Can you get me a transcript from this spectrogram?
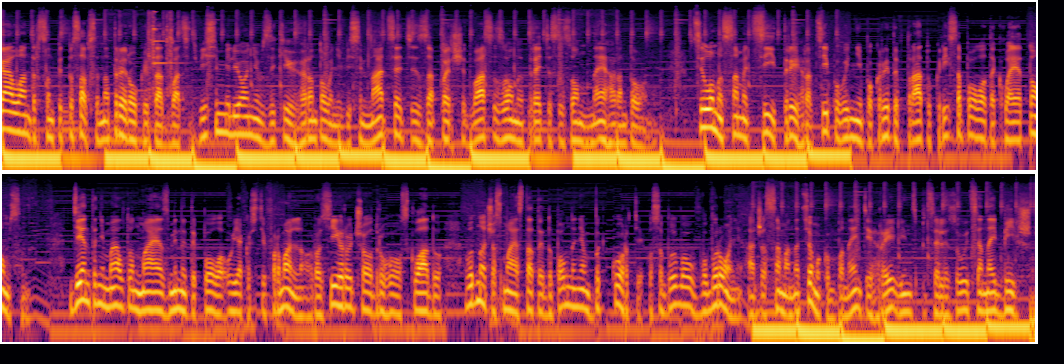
Кайл Андерсон підписався на 3 роки та 28 мільйонів, з яких гарантовані 18 за перші два сезони, третій сезон не гарантовано. В цілому саме ці три гравці повинні покрити втрату Кріса Пола та Клея Томпсона. Дієнтоні Мелтон має змінити пола у якості формального розігруючого другого складу, водночас має стати доповненням в беккорті, особливо в обороні, адже саме на цьому компоненті гри він спеціалізується найбільше.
